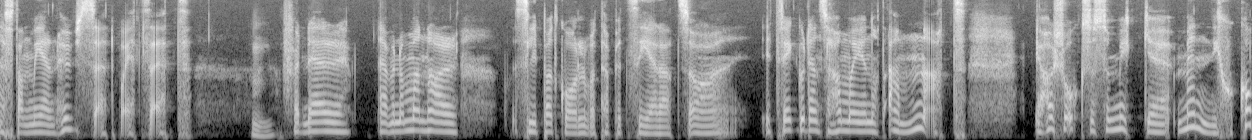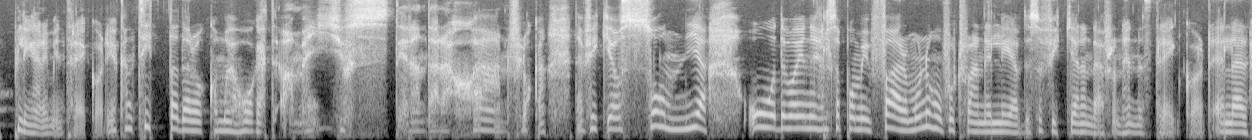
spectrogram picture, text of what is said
nästan mer än huset på ett sätt. Mm. För där, även om man har slipat golv och tapetserat så i trädgården så har man ju något annat. Jag har så också så mycket människokopplingar i min trädgård. Jag kan titta där och komma ihåg att ja, men just det, den där stjärnflockan, den fick jag av Sonja. Åh, det var ju när jag hälsade på min farmor när hon fortfarande levde så fick jag den där från hennes trädgård. Eller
